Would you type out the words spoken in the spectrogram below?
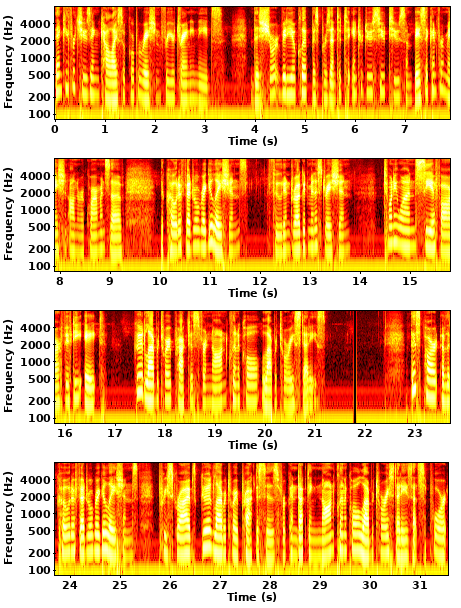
Thank you for choosing CALISO Corporation for your training needs. This short video clip is presented to introduce you to some basic information on the requirements of the Code of Federal Regulations, Food and Drug Administration, 21 CFR 58, Good Laboratory Practice for Non-Clinical Laboratory Studies. This part of the Code of Federal Regulations prescribes good laboratory practices for conducting non-clinical laboratory studies that support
